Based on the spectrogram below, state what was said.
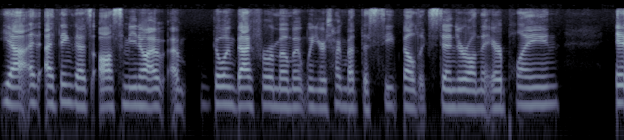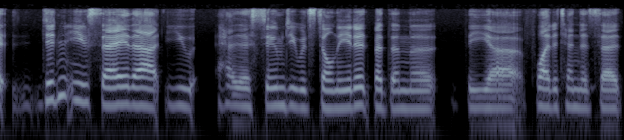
Yeah, I, I think that's awesome. You know, I, I'm going back for a moment when you were talking about the seatbelt extender on the airplane. It didn't you say that you had assumed you would still need it, but then the the uh, flight attendant said,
